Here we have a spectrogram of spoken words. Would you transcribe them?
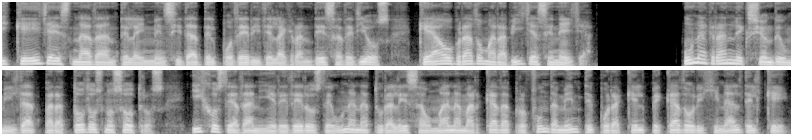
Y que ella es nada ante la inmensidad del poder y de la grandeza de Dios, que ha obrado maravillas en ella. Una gran lección de humildad para todos nosotros, hijos de Adán y herederos de una naturaleza humana marcada profundamente por aquel pecado original del que,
